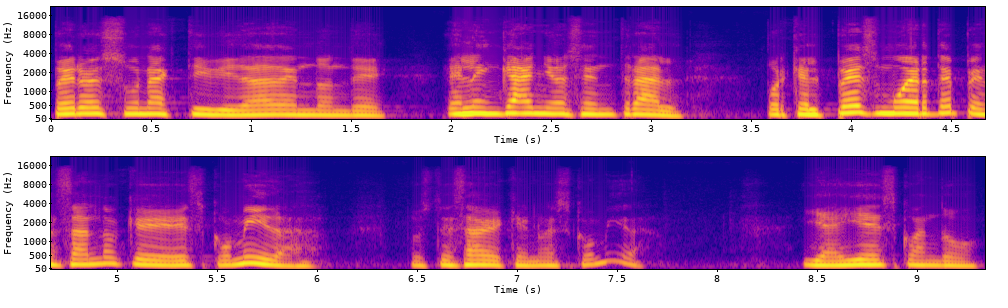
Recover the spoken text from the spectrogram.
pero es una actividad en donde el engaño es central, porque el pez muerde pensando que es comida. Usted sabe que no es comida. Y ahí es cuando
